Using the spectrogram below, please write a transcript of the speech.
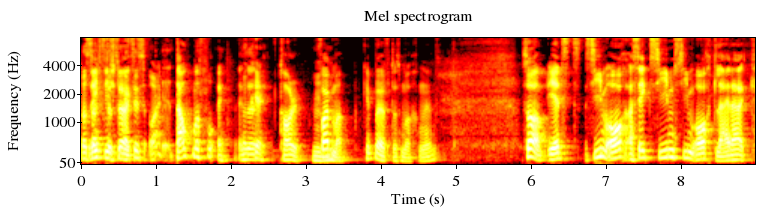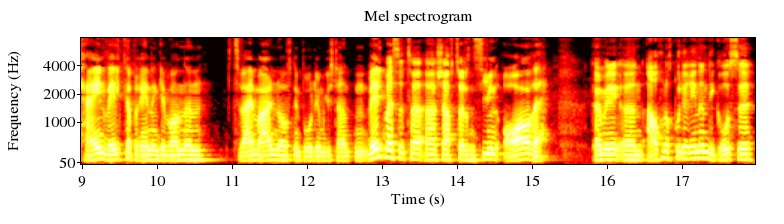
was Richtig stark. Das ist arg. Taugt mir voll. Also, Okay. Toll. Gefällt mir. Könnte man öfters machen. Ne? So, jetzt 7, 8, äh, 6, 7, 7, 8. Leider kein Weltcuprennen gewonnen. Zweimal nur auf dem Podium gestanden. Weltmeisterschaft 2007 in Aare. Kann mich äh, auch noch gut erinnern. Die große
